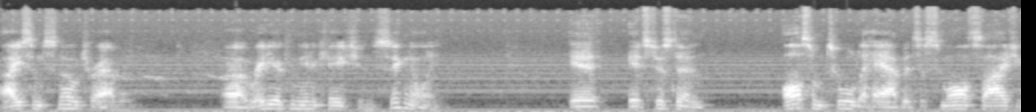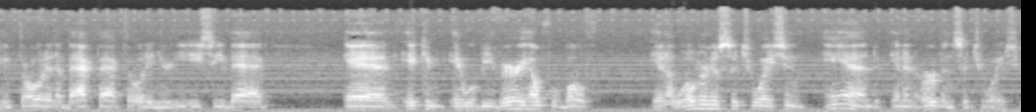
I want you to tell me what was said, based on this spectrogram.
ice and snow travel, uh, radio communications, signaling. It, it's just an awesome tool to have. It's a small size. You can throw it in a backpack, throw it in your EDC bag, and it can it will be very helpful both in a wilderness situation and in an urban situation.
